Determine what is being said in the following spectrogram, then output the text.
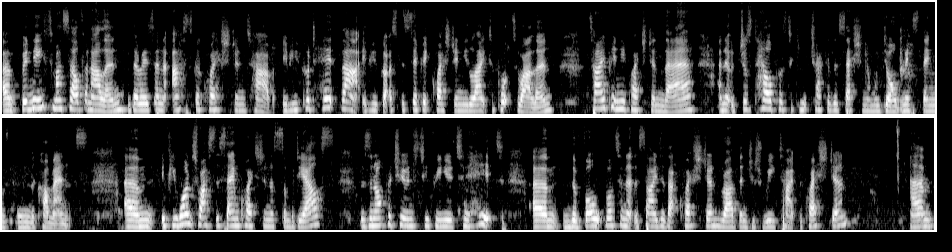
Um, beneath myself and Alan, there is an ask a question tab. If you could hit that, if you've got a specific question you'd like to put to Alan, type in your question there and it would just help us to keep track of the session and we don't miss things in the comments. Um, if you want to ask the same question as somebody else, there's an opportunity for you to hit um, the vote button at the side of that question rather than just retype the question. Um,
